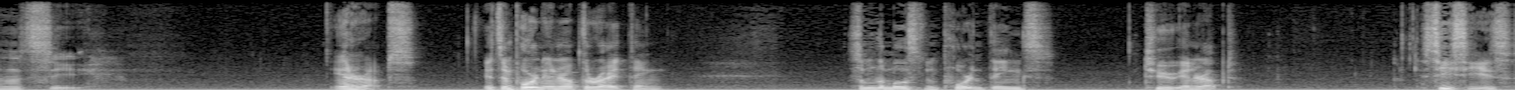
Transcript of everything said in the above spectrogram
Let's see. Interrupts. It's important to interrupt the right thing. Some of the most important things to interrupt CCs,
